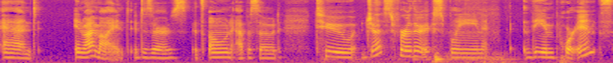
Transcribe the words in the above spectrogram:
and in my mind, it deserves its own episode to just further explain the importance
